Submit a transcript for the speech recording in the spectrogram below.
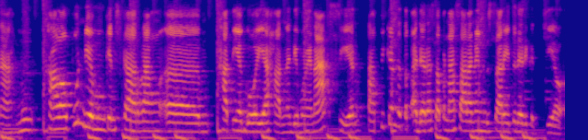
Nah, kalaupun dia mungkin sekarang um, hatinya goyah karena dia mulai naksir, tapi kan tetap ada rasa penasaran yang besar itu dari kecil.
